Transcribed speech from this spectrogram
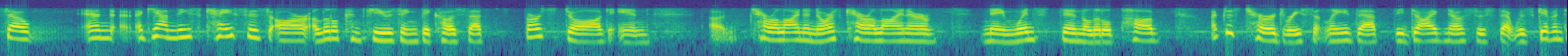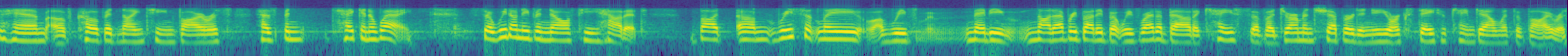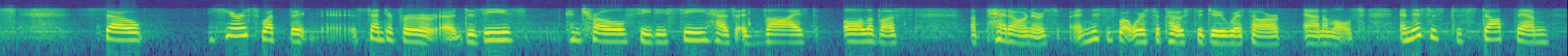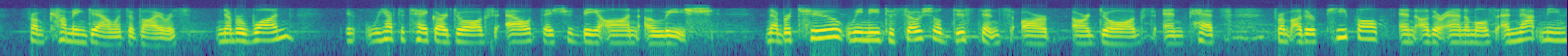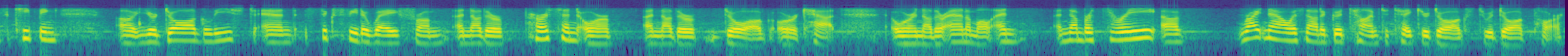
so and again, these cases are a little confusing because that first dog in uh, Carolina, North Carolina, named Winston, a little pug, I've just heard recently that the diagnosis that was given to him of COVID-19 virus has been taken away. So we don't even know if he had it. But um, recently, uh, we've maybe not everybody, but we've read about a case of a German Shepherd in New York State who came down with the virus. So here's what the Center for uh, Disease Control, CDC, has advised all of us uh, pet owners, and this is what we're supposed to do with our animals. And this is to stop them from coming down with the virus. Number one, we have to take our dogs out, they should be on a leash. Number two, we need to social distance our, our dogs and pets from other people and other animals, and that means keeping uh, your dog leashed and six feet away from another person or another dog or a cat or another animal. And, and number three, uh, right now is not a good time to take your dogs to a dog park.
